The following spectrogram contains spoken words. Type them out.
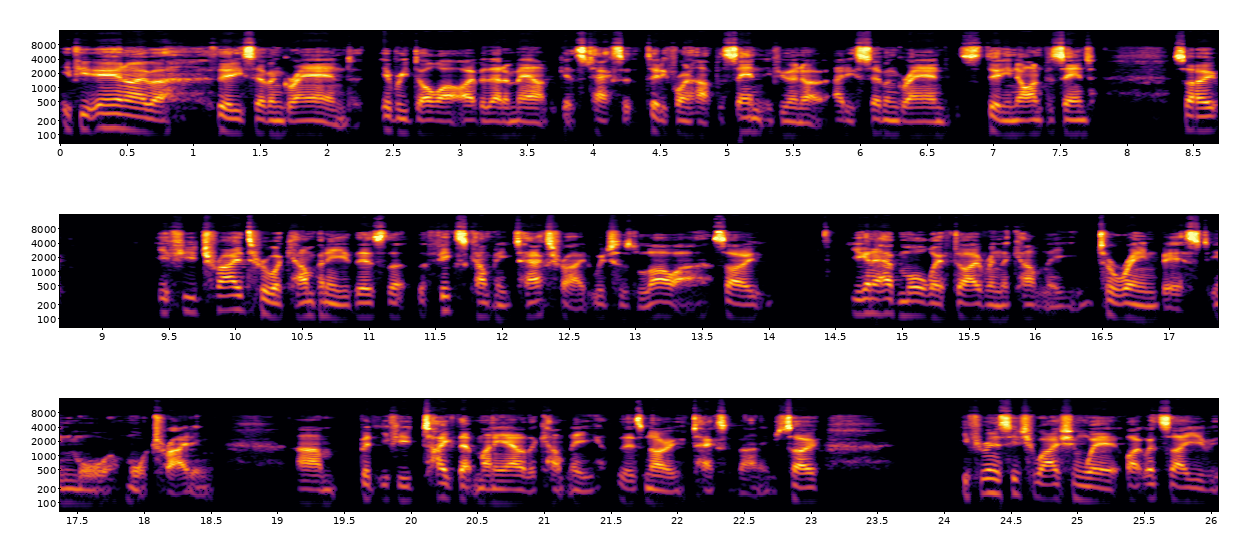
if you earn over 37 grand, every dollar over that amount gets taxed at 34.5%. If you earn 87 grand, it's 39%. So if you trade through a company, there's the, the fixed company tax rate, which is lower. So you're going to have more left over in the company to reinvest in more more trading. Um, but if you take that money out of the company, there's no tax advantage. So if you're in a situation where, like, let's say you,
